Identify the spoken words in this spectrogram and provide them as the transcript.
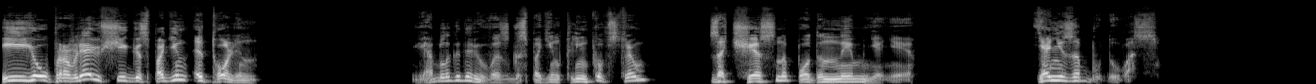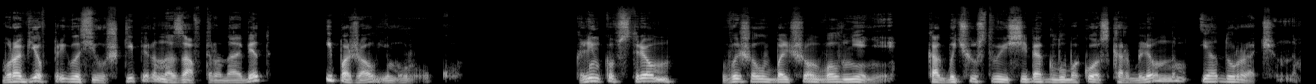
и ее управляющий господин Этолин. Я благодарю вас, господин Клинковстрём, за честно поданное мнение. Я не забуду вас. Муравьев пригласил шкипера на завтра на обед и пожал ему руку. Клинковстрём вышел в большом волнении, как бы чувствуя себя глубоко оскорбленным и одураченным.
